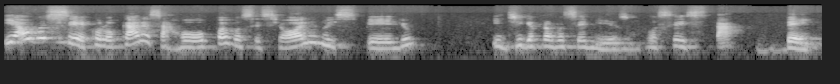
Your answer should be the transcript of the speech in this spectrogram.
E ao você colocar essa roupa, você se olhe no espelho e diga para você mesmo: você está bem,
